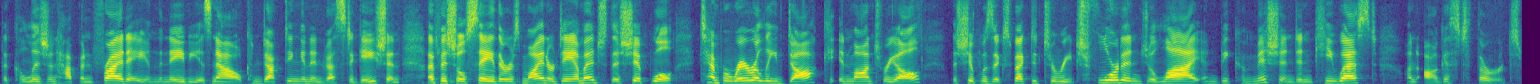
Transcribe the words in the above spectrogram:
The collision happened Friday and the Navy is now conducting an investigation. Officials say there is minor damage. The ship will temporarily dock in Montreal. The ship was expected to reach Florida in July and be commissioned in Key West on August 3rd.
